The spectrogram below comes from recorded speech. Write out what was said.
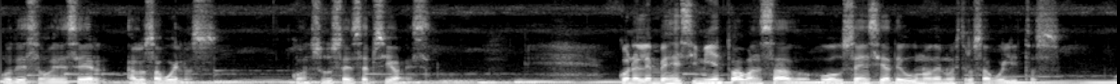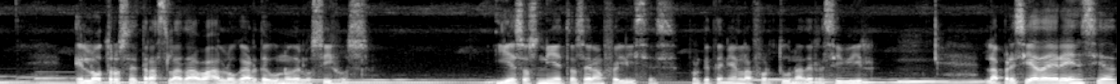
o desobedecer a los abuelos, con sus excepciones. Con el envejecimiento avanzado o ausencia de uno de nuestros abuelitos, el otro se trasladaba al hogar de uno de los hijos, y esos nietos eran felices porque tenían la fortuna de recibir la apreciada herencia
